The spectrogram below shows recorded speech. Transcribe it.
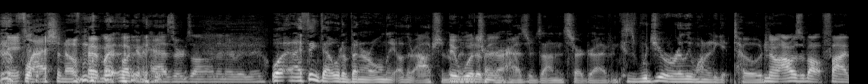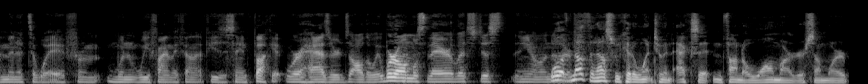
me! Flashing them. Had my fucking hazards on and everything. Well, and I think that would have been our only other option. It would have turn been. our hazards on and start driving. Because would you really wanted to get towed? No, I was about five minutes away from when we finally found that fuse. Saying, "Fuck it, we're hazards all the way. We're almost there. Let's just you know." Another Well, if nothing else, we could have went to an exit and found a Walmart or somewhere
